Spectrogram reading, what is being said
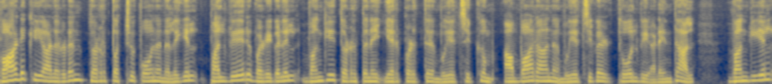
வாடிக்கையாளருடன் தொடர்பற்று போன நிலையில் பல்வேறு வழிகளில் வங்கி தொடர்பினை ஏற்படுத்த முயற்சிக்கும் அவ்வாறான முயற்சிகள் தோல்வி அடைந்தால் வங்கியில்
